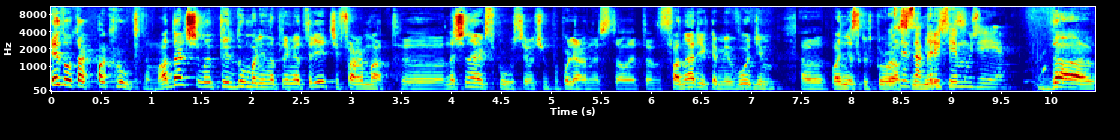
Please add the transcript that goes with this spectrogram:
Это вот так по-крупному. А дальше мы придумали, например, третий формат. Э, ночная экскурсия очень популярной стала. Это с фонариками вводим э, по несколько После раз. После закрытия музея. Да,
